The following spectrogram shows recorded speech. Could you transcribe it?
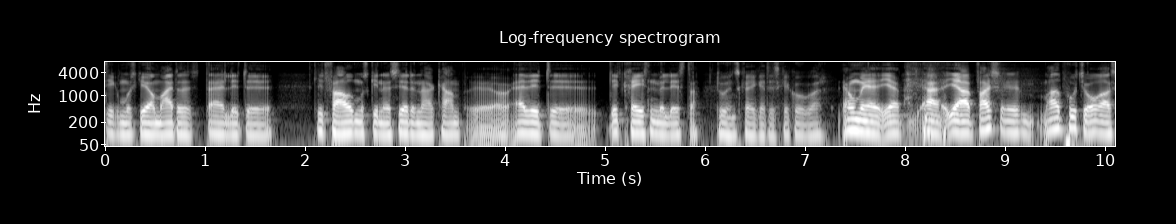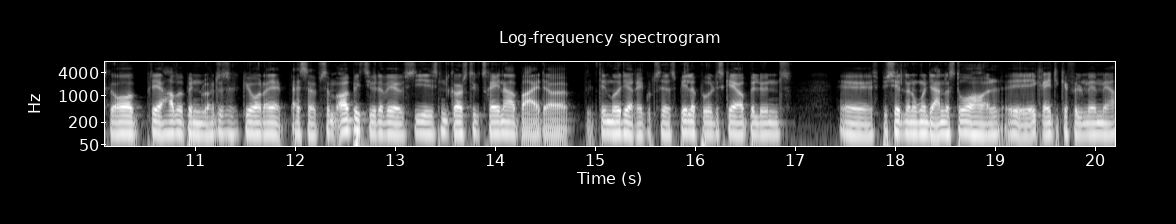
det kan måske også mig, der, der er lidt, øh, lidt farvet, måske, når jeg ser den her kamp, øh, og er lidt, øh, lidt kredsen med Leicester. Du ønsker ikke, at det skal gå godt? Jo, men jeg, jeg, jeg, jeg er faktisk øh, meget positivt overrasket over det arbejde, Ben Rodgers har gjort, og jeg, altså, som objektiv, der vil jeg jo sige, sådan et godt stykke trænerarbejde, og den måde, de har rekrutteret spillere på, det skal jo belønnes. Øh, specielt når nogle af de andre store hold øh, ikke rigtig kan følge med mere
